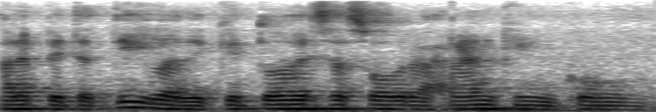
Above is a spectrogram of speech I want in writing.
a la expectativa de que todas esas obras arranquen con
